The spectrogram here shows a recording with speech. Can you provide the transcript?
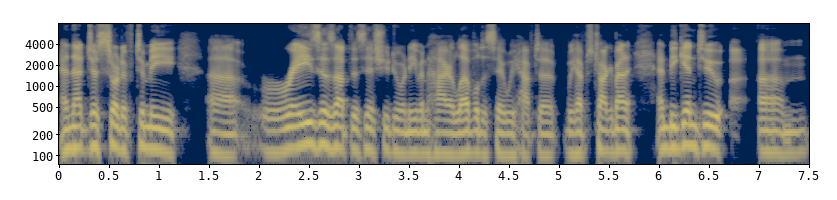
and that just sort of to me uh, raises up this issue to an even higher level to say we have to we have to talk about it and begin to uh, um,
